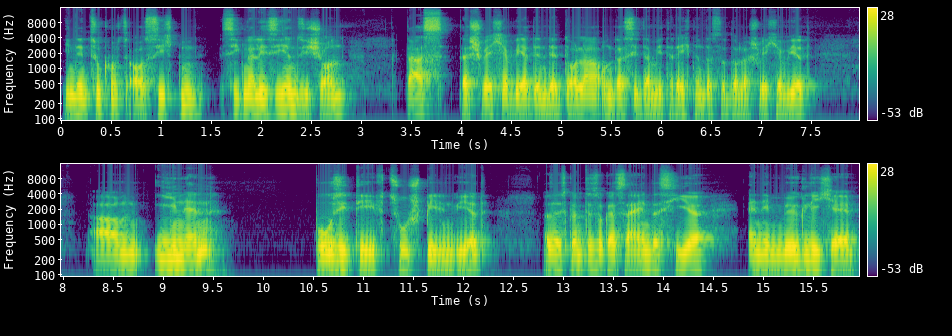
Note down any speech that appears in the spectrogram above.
in den Zukunftsaussichten signalisieren sie schon, dass der schwächer werdende Dollar und dass sie damit rechnen, dass der Dollar schwächer wird, ähm, ihnen positiv zuspielen wird. Also es könnte sogar sein, dass hier eine mögliche,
